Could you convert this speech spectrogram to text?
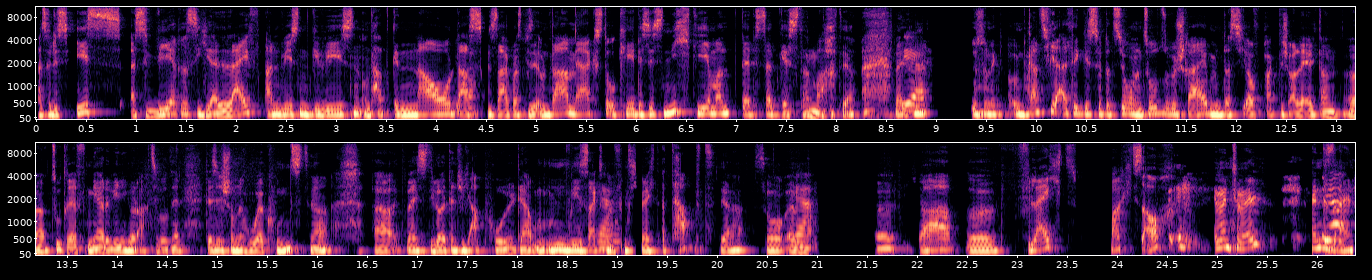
Also das ist, als wäre sie hier live anwesend gewesen und hat genau das ja. gesagt, was Und da merkst du, okay, das ist nicht jemand, der das seit gestern macht, ja. Weil ja. So eine, und ganz viele alltägliche Situationen so zu beschreiben, dass sie auf praktisch alle Eltern äh, zutreffen, mehr oder weniger, oder 80 Prozent, das ist schon eine hohe Kunst, ja, äh, weil es die Leute natürlich abholt, ja. Und wie du sagst, ja. man fühlt sich vielleicht ertappt, ja, so, ähm, ja, äh, ja äh, vielleicht mache ich es auch, eventuell, könnte ja. sein.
